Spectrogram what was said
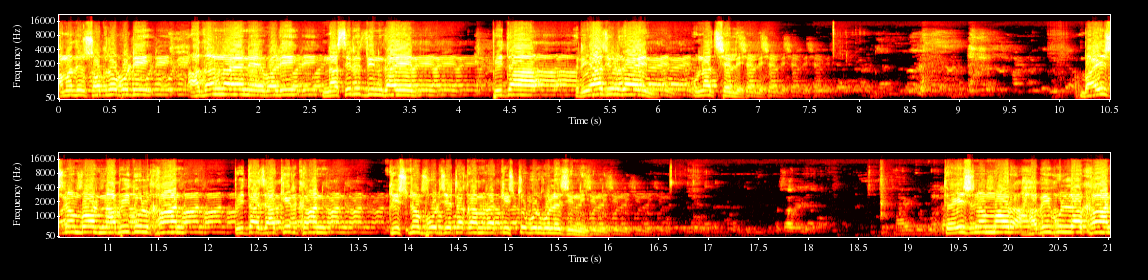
আমাদের সতেরোপটি আধার নয়নে বাড়ি নাসির উদ্দিন গায়েন, পিতা রিয়াজুল গায়েন, ওনার ছেলে। বাইশ নম্বর নাবিদুল খান, পিতা জাকির খান, কৃষ্ণপুর, যেটাকে আমরা কৃষ্ণপুর বলে চিনি। তেইশ নম্বর হাবিবুল্লাহ খান,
